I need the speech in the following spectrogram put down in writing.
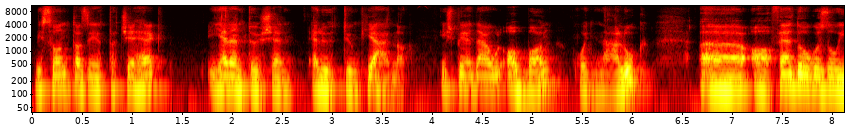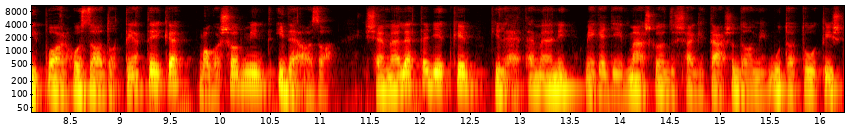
viszont azért a csehek jelentősen előttünk járnak. És például abban, hogy náluk eh, a feldolgozóipar hozzáadott értéke magasabb, mint idehaza. És emellett egyébként ki lehet emelni még egyéb más gazdasági társadalmi mutatót is.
